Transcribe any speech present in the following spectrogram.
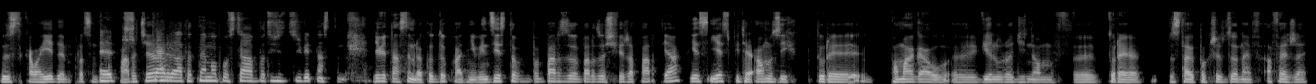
uzyskała 1% e, poparcia. 4 lata temu powstała w 2019 roku. 2019 roku, dokładnie, więc jest to bardzo, bardzo świeża partia. Jest, jest Peter Omzich, który pomagał wielu rodzinom, które zostały pokrzywdzone w aferze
